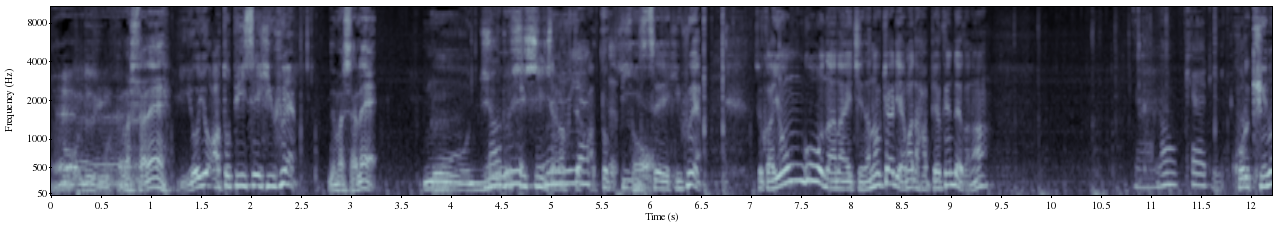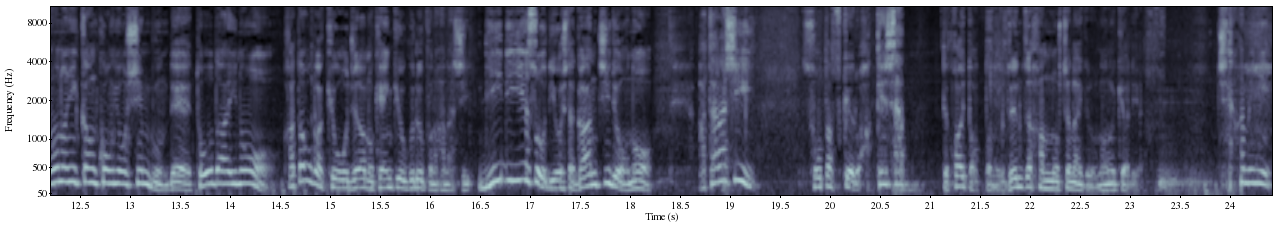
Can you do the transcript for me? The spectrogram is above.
出ましたね。いよいよアトピー性皮膚炎。出ましたね。もう 10cc じゃなくてアトピー性皮膚炎。それから4571ナノキャリアまだ800円台かな。ナノキャリこれ昨日の日刊工業新聞で、東大の片岡教授らの研究グループの話、DDS を利用したがん治療の新しい送達経路を発見したって書いてあったんだけど、全然反応してないけど、ナノキャリア。ちなみに、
